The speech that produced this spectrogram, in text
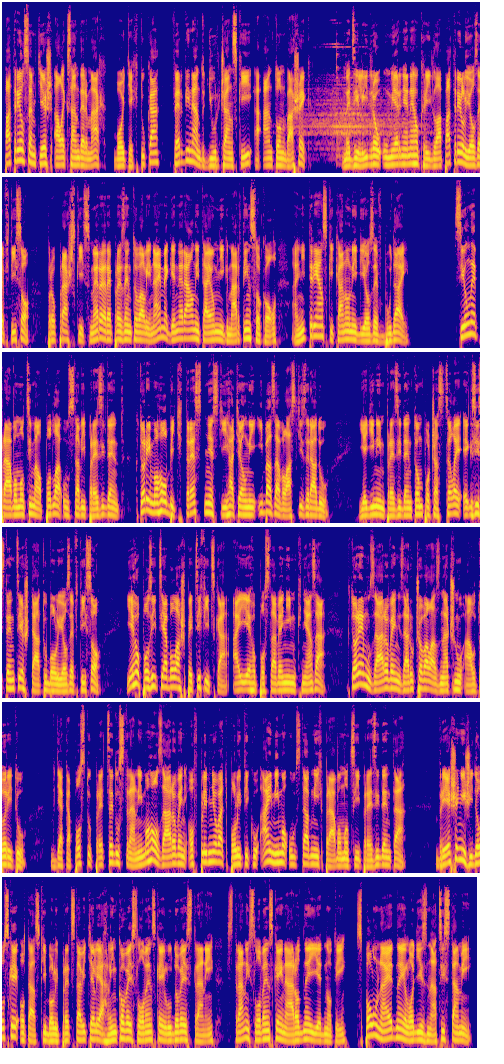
Patril sem tiež Alexander Mach, Vojtech Tuka, Ferdinand Ďurčanský a Anton Vašek. Medzi lídrov umierneného krídla patril Jozef Tiso, pro pražský smer reprezentovali najmä generálny tajomník Martin Sokol a nitrianský kanonik Jozef Budaj. Silné právomoci mal podľa ústavy prezident, ktorý mohol byť trestne stíhateľný iba za vlasti zradu. Jediným prezidentom počas celej existencie štátu bol Jozef Tiso. Jeho pozícia bola špecifická aj jeho postavením kňaza, ktorému zároveň zaručovala značnú autoritu. Vďaka postu predsedu strany mohol zároveň ovplyvňovať politiku aj mimo ústavných právomocí prezidenta – v riešení židovskej otázky boli predstavitelia Hlinkovej slovenskej ľudovej strany, strany Slovenskej národnej jednoty, spolu na jednej lodi s nacistami.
